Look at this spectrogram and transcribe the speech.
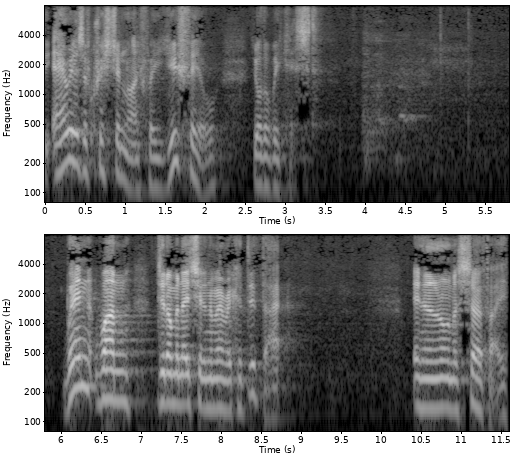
the areas of Christian life where you feel you're the weakest. When one denomination in America did that in an anonymous survey,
